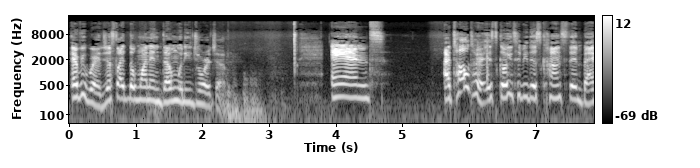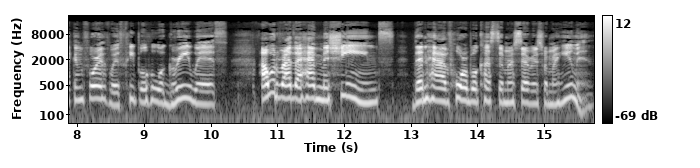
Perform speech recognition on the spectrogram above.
everywhere, just like the one in Dunwoody, Georgia. And I told her it's going to be this constant back and forth with people who agree with, I would rather have machines than have horrible customer service from a human.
